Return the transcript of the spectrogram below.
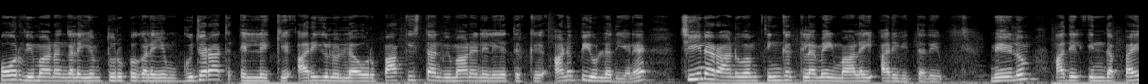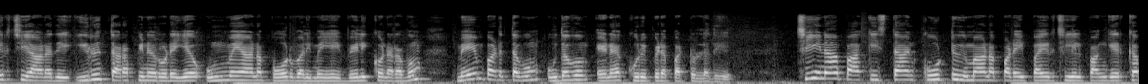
போர் விமானங்களையும் துருப்புகளையும் குஜராத் எல்லைக்கு அருகிலுள்ள ஒரு பாகிஸ்தான் விமான நிலையத்திற்கு அனுப்பியுள்ளது என சீன இராணுவம் திங்கட்கிழமை மாலை அறிவித்தது. மேலும் அதில் இந்த பயிற்சியானது இரு தரப்பினருடைய உண்மையான போர் வலிமையை வெளிக்கொணரவும் மேம்படுத்தவும் உதவும் என குறிப்பிடப்பட்டுள்ளது. சீனா பாகிஸ்தான் கூட்டு விமானப்படை பயிற்சியில் பங்கேற்க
